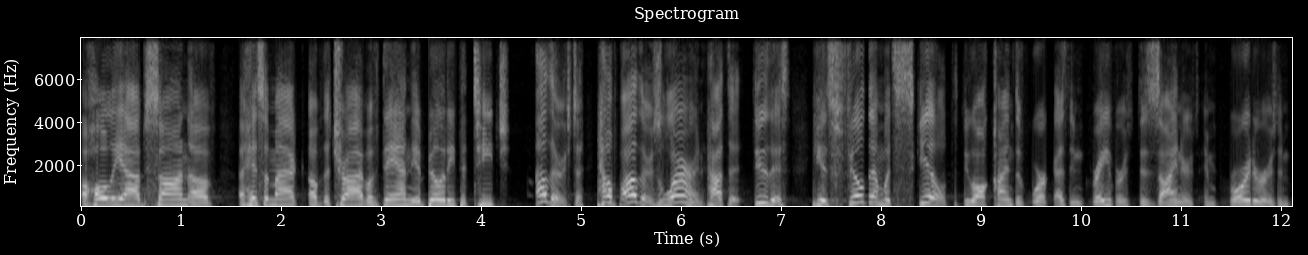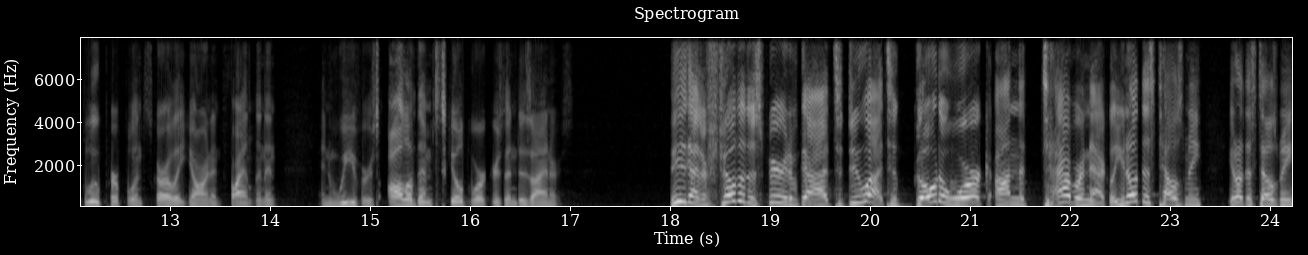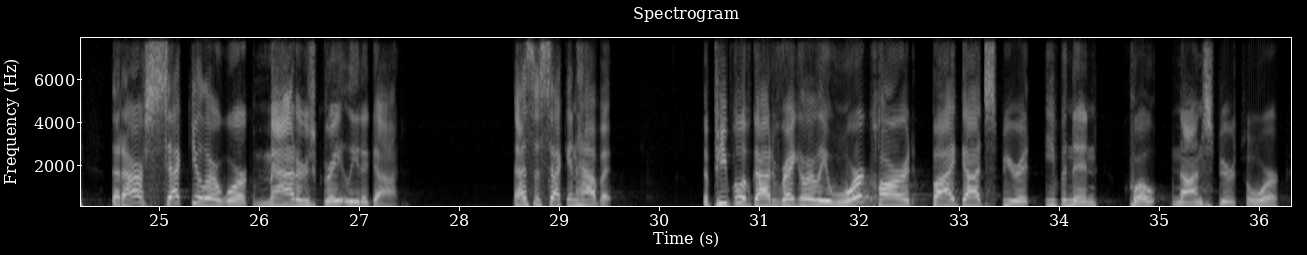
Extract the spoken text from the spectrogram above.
Aholiab, son of Ahisamach of the tribe of Dan, the ability to teach others, to help others learn how to do this. He has filled them with skill to do all kinds of work as engravers, designers, embroiderers in blue, purple, and scarlet yarn, and fine linen, and weavers. All of them skilled workers and designers. These guys are filled with the Spirit of God to do what? To go to work on the tabernacle. You know what this tells me? You know what this tells me? That our secular work matters greatly to God. That's the second habit. The people of God regularly work hard by God's Spirit, even in quote, non spiritual work.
